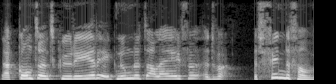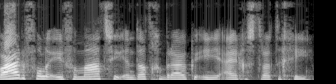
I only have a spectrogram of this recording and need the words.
Nou, content cureren, ik noemde het al even. Het, het vinden van waardevolle informatie en dat gebruiken in je eigen strategie.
